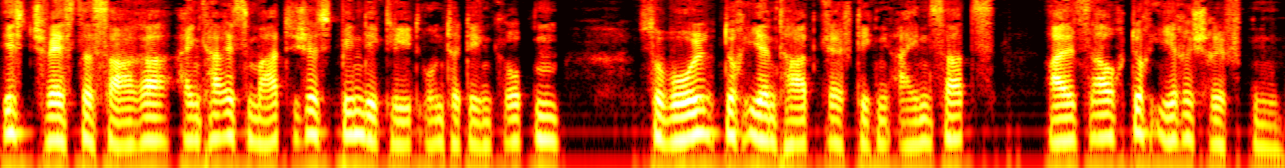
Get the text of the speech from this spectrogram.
ist Schwester Sarah ein charismatisches Bindeglied unter den Gruppen sowohl durch ihren tatkräftigen Einsatz als auch durch ihre Schriften.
